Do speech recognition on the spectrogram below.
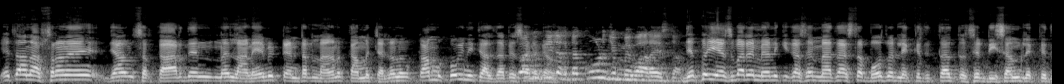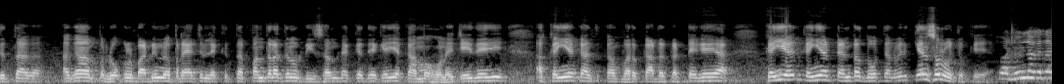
ਇਹ ਤਾਂ ਅਫਸਰਾਂ ਨੇ ਜਾਂ ਸਰਕਾਰ ਦੇ ਨੇ ਲਾਣੇ ਵੀ ਟੈਂਡਰ ਲਾਣ ਕੰਮ ਚੱਲਣ ਕੰਮ ਕੋਈ ਨਹੀਂ ਚੱਲਦਾ ਪਿਆ ਸਾਰੇ ਤੁਹਾਨੂੰ ਕੀ ਕੰਮ ਲੱਗਦਾ ਕੌਣ ਜ਼ਿੰਮੇਵਾਰ ਹੈ ਇਸ ਦਾ? ਦੇਖੋ ਜੀ, ਇਸ ਬਾਰੇ ਮੈਂ ਨਹੀਂ ਕੀ ਕਹਾਂ ਮੈਂ ਤਾਂ ਇਸ ਤਾਂ ਬਹੁਤ ਵਾਰ ਲਿਖ ਕੇ ਦਿੱਤਾ ਤੁਸੀਂ ਡੀਸਾ ਨੂੰ ਲਿਖ ਕੇ ਦਿੱਤਾਗਾ। ਅਗਾਂ ਲੋਕਲ ਬਾਡੀ ਨੂੰ ਅਪ੍ਰੈਲ ਚ ਲਿਖ ਕੇ ਦਿੱਤਾ 15 ਦਿਨ ਨੂੰ ਡੀਸਾ ਨੂੰ ਲਿਖ ਕੇ ਦੇ ਕੇ ਇਹ ਕੰਮ ਹੋਣੇ ਚਾਹੀਦੇ ਜੀ। ਆ ਕਈਆਂ ਕੰਮ- ਵਰਕ ਆਰਡਰ ਕੱਟੇ ਗਏ ਆ ਕਈ ਕਈਆਂ ਟੈਂਡਰ ਦੋ ਤਿੰਨ ਵਾਰੀ ਕੈਂਸਲ ਹੋ ਚੁੱਕੇ ਆ। ਤੁਹਾਨੂੰ ਨਹੀਂ ਲੱਗਦਾ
